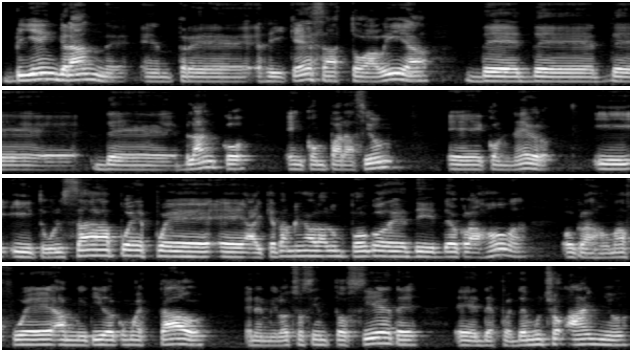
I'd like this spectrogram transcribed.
bien grande entre riquezas todavía de, de, de, blanco en comparación con negro. Y, Tulsa, pues, pues eh, hay que también hablar un poco de, Oklahoma. Oklahoma fue admitido como estado en el 1807, eh, después de muchos años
